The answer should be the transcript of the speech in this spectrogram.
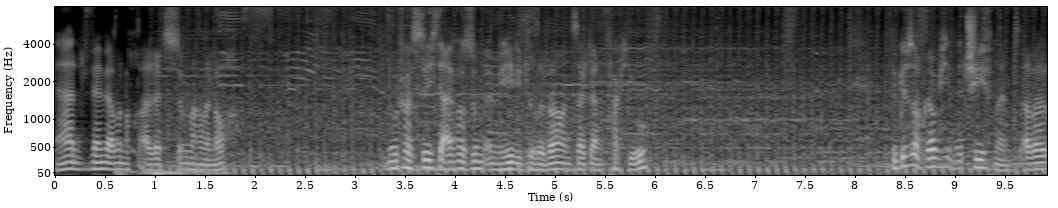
Ja, das werden wir aber noch alles. Das machen wir noch. Notfalls sehe ich da einfach so im Heli drüber und sage dann fuck you. Dafür gibt es auch, glaube ich, ein Achievement. Aber,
